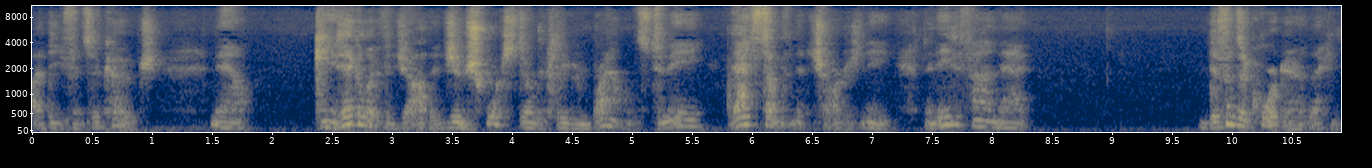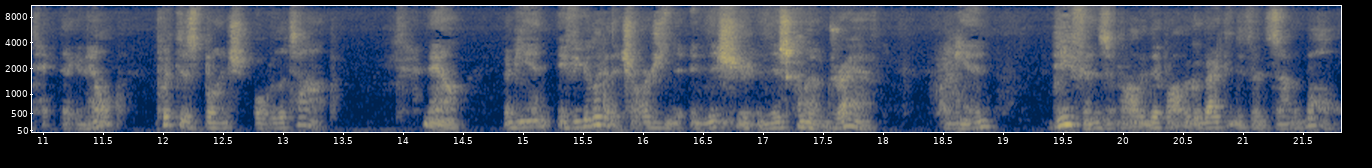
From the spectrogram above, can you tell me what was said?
a defensive coach. Now, can you take a look at the job that Jim Schwartz done the Cleveland Browns? To me, that's something that the Chargers need. They need to find that defensive coordinator that can take that can help put this bunch over the top. Now, again, if you look at the Chargers in, in this year in this coming up draft, again, defense and probably they probably go back to defense of the ball.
